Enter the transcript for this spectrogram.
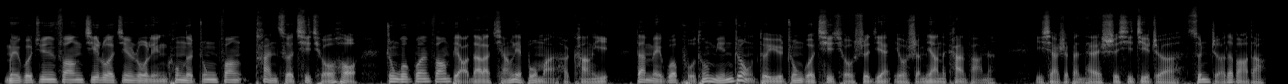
美国军方击落进入领空的中方探测气球后，中国官方表达了强烈不满和抗议。但美国普通民众对于中国气球事件有什么样的看法呢？以下是本台实习记者孙哲的报道。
